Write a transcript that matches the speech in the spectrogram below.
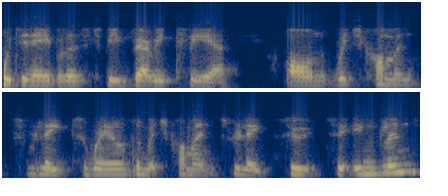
would enable us to be very clear on which comments relate to Wales and which comments relate to, to England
